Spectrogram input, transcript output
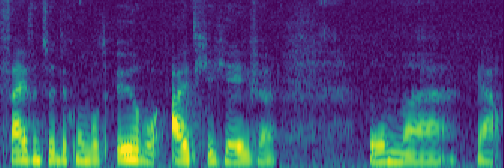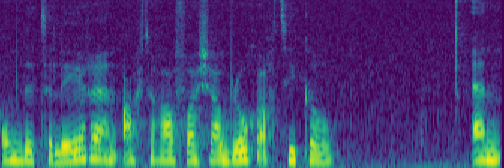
2500 euro uitgegeven om, ja, om dit te leren. En achteraf was jouw blogartikel en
